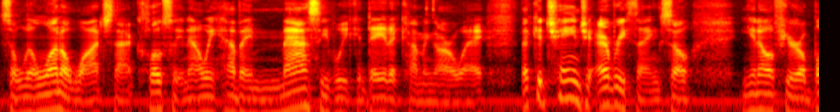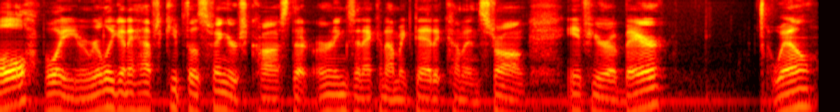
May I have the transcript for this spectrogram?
So we'll want to watch that closely. Now we have a massive week of data coming our way that could change everything. So, you know, if you're a bull, boy, you're really going to have to keep those fingers crossed that earnings and economic data come in strong. If you're a bear, well,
